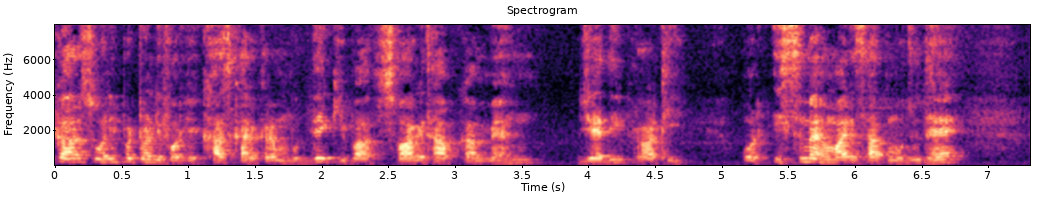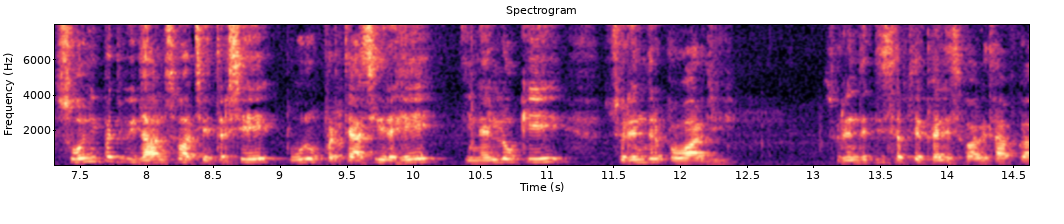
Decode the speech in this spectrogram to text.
नमस्कार सोनीपत 24 के खास कार्यक्रम मुद्दे की बात। स्वागत है आपका। मैं हूँ जयदीप राठी और इस समय हमारे साथ मौजूद हैं सोनीपत विधानसभा क्षेत्र से पूर्व प्रत्याशी रहे इनेलो के सुरेंद्र पवार जी। सुरेंद्र जी, सबसे पहले स्वागत है आपका।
